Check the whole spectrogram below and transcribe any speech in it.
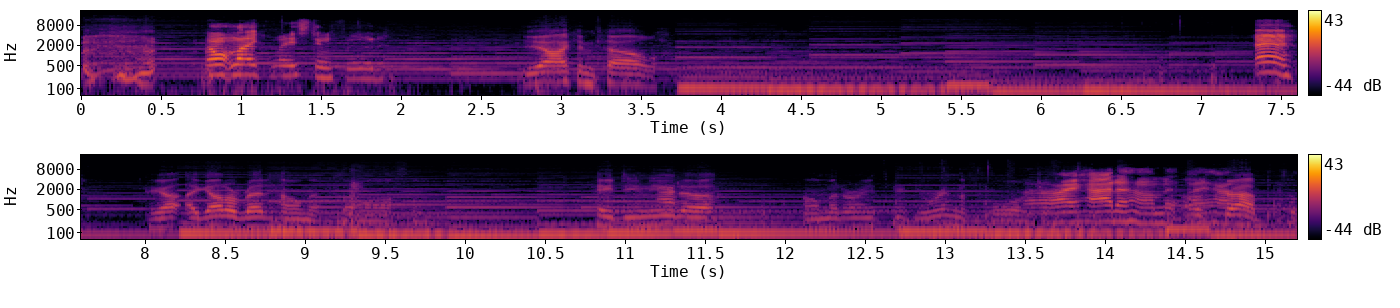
Don't like wasting food. yeah, I can tell. Eh. I got I got a red helmet, so I'm awesome. Hey, do you need a helmet or anything? You were in the floor. Uh, I had a helmet. oh I crap, the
